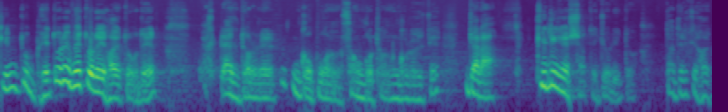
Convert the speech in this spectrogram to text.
কিন্তু ভেতরে ভেতরে হয়তো ওদের একটা এক ধরনের গোপন সংগঠনগুলো রয়েছে যারা কিলিংয়ের সাথে জড়িত। তাদেরকে হয়,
